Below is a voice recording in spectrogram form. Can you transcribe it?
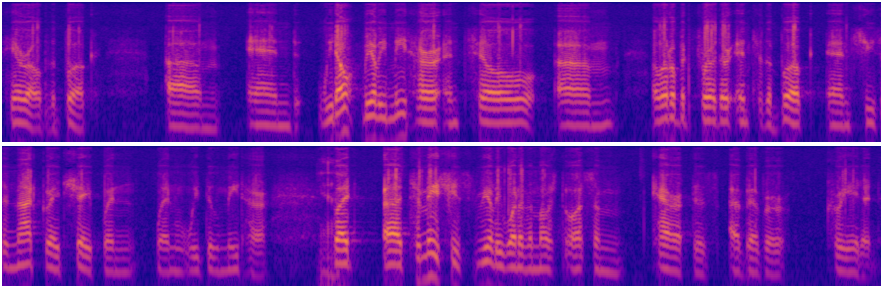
hero of the book, um, and we don't really meet her until um, a little bit further into the book, and she's in not great shape when when we do meet her. Yeah. But uh, to me, she's really one of the most awesome characters I've ever created,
